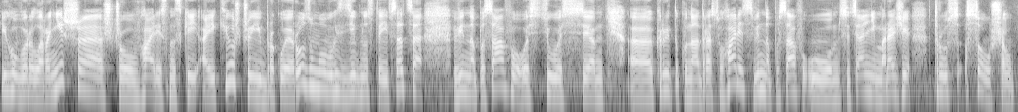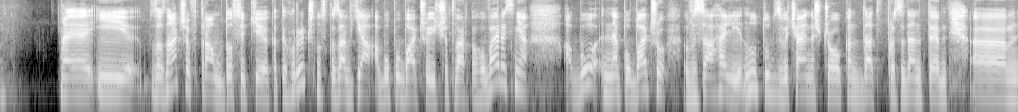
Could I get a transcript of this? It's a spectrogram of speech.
і говорила раніше, що в Гарріс низький IQ, що їй бракує розумових здібностей, і все це він написав. Ось цю ось е, е, критику на адресу Гарріс. Він написав у соціальній мережі Truth Social. Е, І зазначив Трамп досить категорично. Сказав: я або побачу її 4 вересня, або не побачу взагалі. Ну тут звичайно, що кандидат в президенти. Е,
